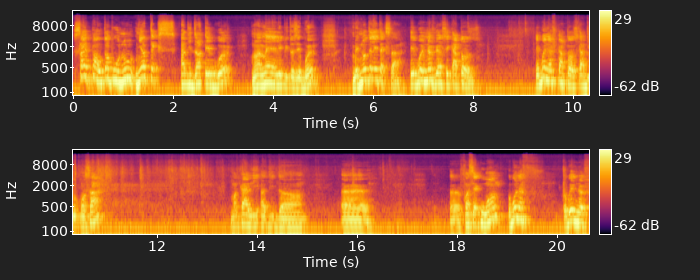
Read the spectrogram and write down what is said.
ça n'est pas autant pour nous, ni un texte en disant hébreu, Mwen men li pito zebwe. Men note le tekst la. Ebwe 9 verset 14. Ebwe 9 14 ka di ou kon sa. Mwen ka li a di dan euh, euh, Fransè Kouan. Ebwe 9, 9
